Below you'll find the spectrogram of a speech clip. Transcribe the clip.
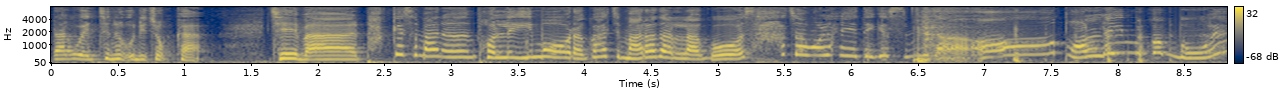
라고 외치는 우리 조카. 제발 밖에서 많은 벌레 이모라고 하지 말아달라고 사정을 해야 되겠습니다. 아, 벌레 이모가 뭐예요?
